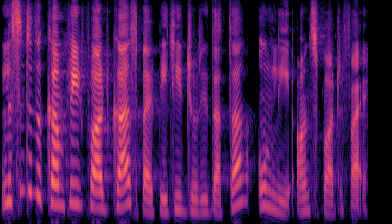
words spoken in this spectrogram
Listen to the complete podcast by PT Jyothi Datta only on Spotify.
